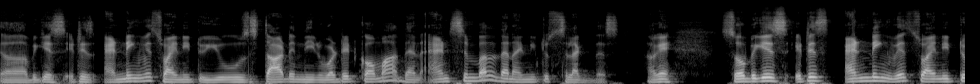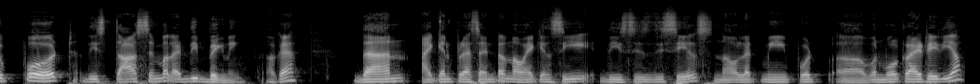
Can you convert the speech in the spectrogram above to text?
uh, because it is ending with, so I need to use start in the inverted comma, then and symbol, then I need to select this. Okay. So because it is ending with, so I need to put the star symbol at the beginning. Okay. Then I can press enter. Now I can see this is the sales. Now let me put uh, one more criteria.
